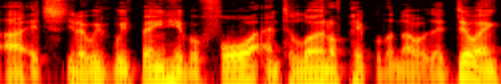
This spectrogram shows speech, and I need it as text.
Uh, it's, you know, we've, we've been here before, and to learn off people that know what they're doing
